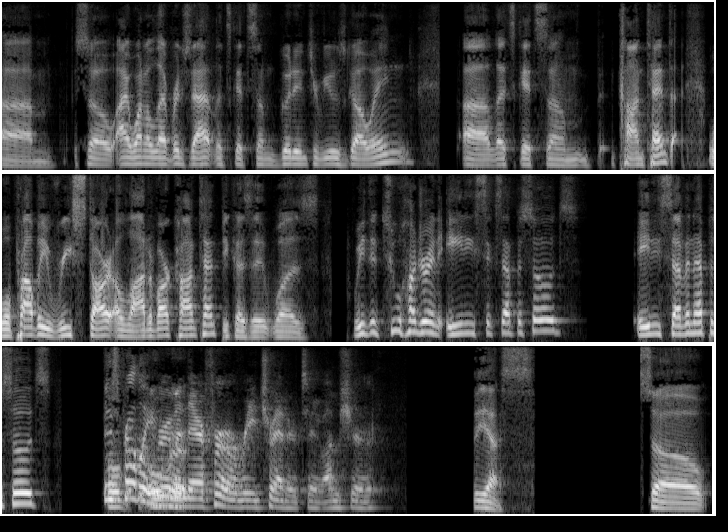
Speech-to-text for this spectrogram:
Um, so I want to leverage that. Let's get some good interviews going. Uh, let's get some content. We'll probably restart a lot of our content because it was we did 286 episodes, 87 episodes. There's Over- probably room over- in there for a retread or two, I'm sure. Yes. So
